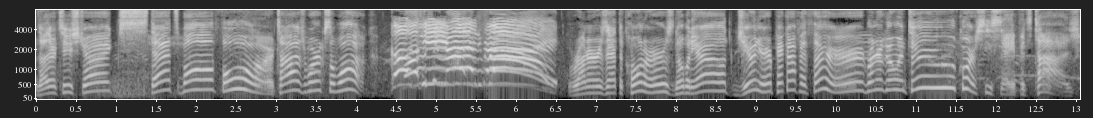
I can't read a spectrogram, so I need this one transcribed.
Another two strikes, that's ball four. Taj works a walk. Go team Rally Fry! Runners at the corners, nobody out. Junior pick off at third. Runner going two. Of course he's safe. It's Taj.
